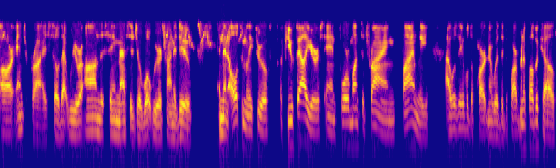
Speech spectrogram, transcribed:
our enterprise so that we were on the same message of what we were trying to do. And then ultimately, through a, a few failures and four months of trying, finally, I was able to partner with the Department of Public Health,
